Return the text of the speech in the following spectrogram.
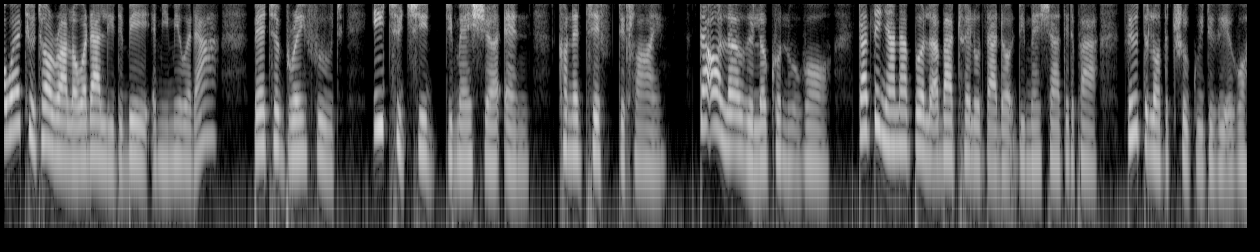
အဝဲထူထော်ရာလောဝဒလီတဘေအမီမေဝဒ better brain food eat to cheat dementia and cognitive decline တာအော်လရီလခုနုကိုတတိညာနာပလအဘထွဲလို့သာတော့ dementia တိတဖာသီတလော the true ကွီတကြီးကို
